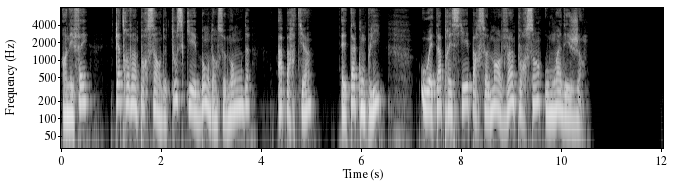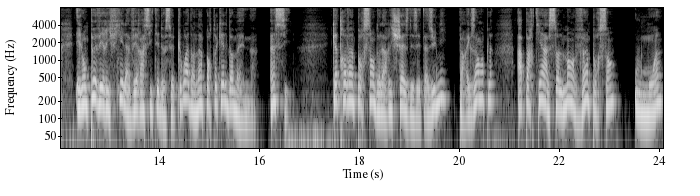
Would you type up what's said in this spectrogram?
En effet, 80% de tout ce qui est bon dans ce monde appartient, est accompli ou est apprécié par seulement 20% ou moins des gens. Et l'on peut vérifier la véracité de cette loi dans n'importe quel domaine. Ainsi, 80% de la richesse des États-Unis par exemple, appartient à seulement 20% ou moins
